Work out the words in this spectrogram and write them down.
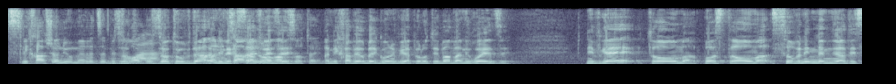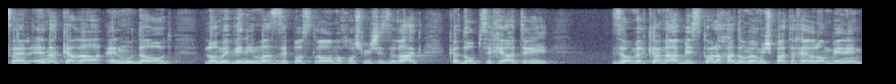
סליחה שאני אומר את זה בצורה בוזרת. זאת עובדה, אני נחשף לזה. אני חבר בארגון נפגעי פעולות איבה ואני רואה את זה. נפגעי טראומה, פוסט-טראומה, סובלים במדינת ישראל. אין הכרה, אין מודעות, לא מבינים מה זה פוסט-טראומה, חושבים שזה רק כדור פסיכיאטרי, זה אומר קנאביס, כל אחד אומר משפט אחר, לא מבינים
